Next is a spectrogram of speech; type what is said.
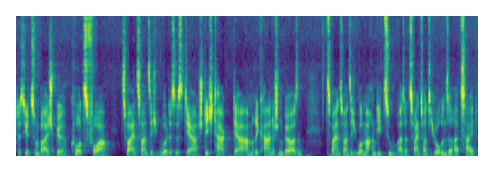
das hier zum Beispiel kurz vor 22 Uhr, das ist der Stichtag der amerikanischen Börsen, 22 Uhr machen die zu, also 22 Uhr unserer Zeit.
